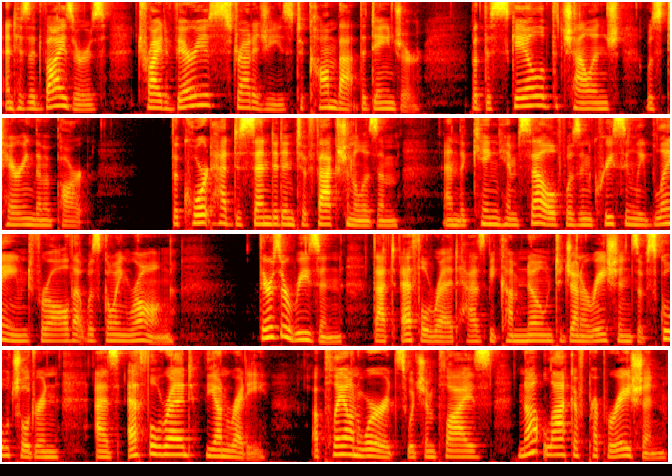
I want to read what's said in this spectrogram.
and his advisers tried various strategies to combat the danger but the scale of the challenge was tearing them apart. The court had descended into factionalism, and the king himself was increasingly blamed for all that was going wrong. There's a reason that Ethelred has become known to generations of schoolchildren as Ethelred the Unready, a play on words which implies not lack of preparation,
